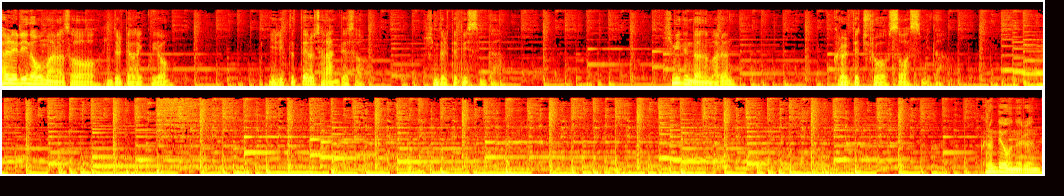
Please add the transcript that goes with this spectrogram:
할 일이 너무 많아서 힘들 때가 있고요. 일이 뜻대로 잘 안 돼서 힘들 때도 있습니다. 힘이 든다는 말은 그럴 때 주로 써왔습니다. 그런데 오늘은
